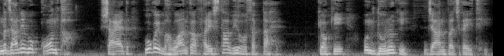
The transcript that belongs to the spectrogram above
न जाने वो कौन था? शायद वो कोई भगवान का फरिश्ता भी हो सकता है, क्योंकि उन दोनों की जान बच गई थी।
